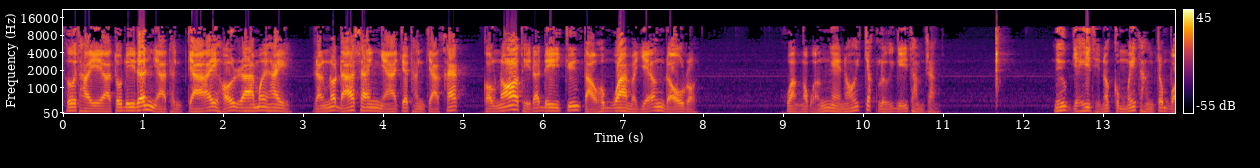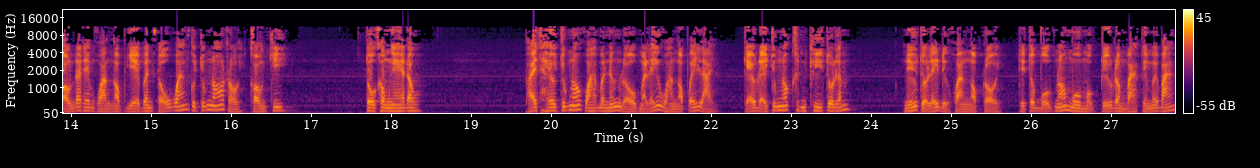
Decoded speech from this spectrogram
thưa thầy à, tôi đi đến nhà thằng cha ấy hỏi ra mới hay, rằng nó đã sang nhà cho thằng cha khác, còn nó thì đã đi chuyến tàu hôm qua mà về ấn độ rồi. Hoàng ngọc ẩn nghe nói chắc lưỡi nghĩ thầm rằng, nếu vậy thì nó cùng mấy thằng trong bọn đã đem hoàng ngọc về bên tổ quán của chúng nó rồi, còn chi? Tôi không nghe đâu. Phải theo chúng nó qua bên ấn độ mà lấy hoàng ngọc ấy lại, kẻo để chúng nó khinh khi tôi lắm nếu tôi lấy được hoàng ngọc rồi, thì tôi buộc nó mua một triệu đồng bạc thì mới bán.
